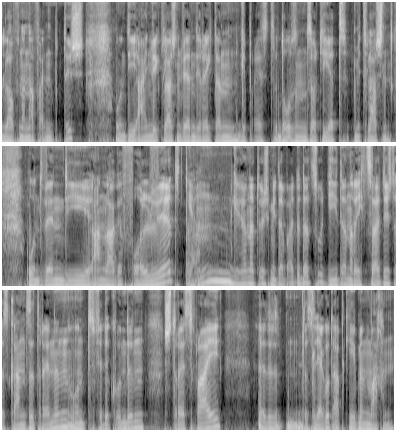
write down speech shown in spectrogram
laufen dann auf einen Tisch und die Einwegflaschen werden direkt dann gepresst, Dosen sortiert mit Flaschen. Und wenn die Anlage voll wird, dann gehören natürlich Mitarbeiter dazu, die dann rechtzeitig das Ganze trennen und für den Kunden stressfrei äh, das Leergut abgeben machen.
